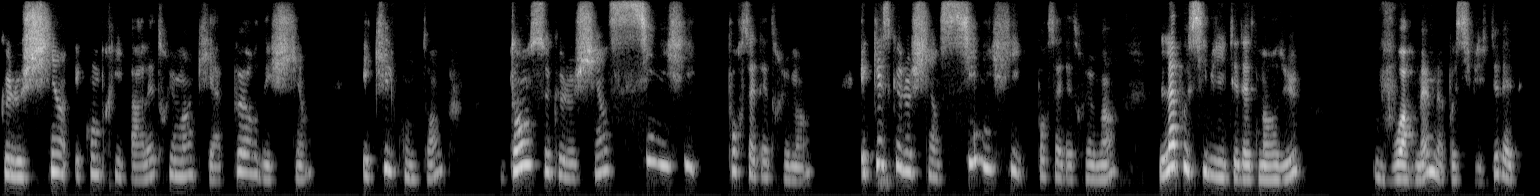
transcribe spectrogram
que le chien est compris par l'être humain qui a peur des chiens et qu'il contemple dans ce que le chien signifie pour cet être humain. Et qu'est-ce que le chien signifie pour cet être humain? La possibilité d'être mordu, voire même la possibilité d'être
